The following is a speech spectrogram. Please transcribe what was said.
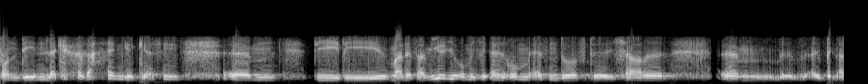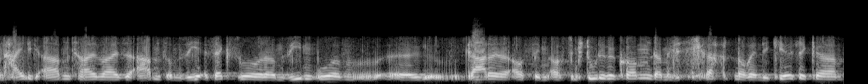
von den Leckereien gegessen, ähm, die die meine Familie um mich herum essen durfte. Ich habe ähm, bin an Heiligabend teilweise abends um 6 Uhr oder um 7 Uhr äh, gerade aus dem aus dem Studio gekommen, damit ich gerade noch in die Kirche kam.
